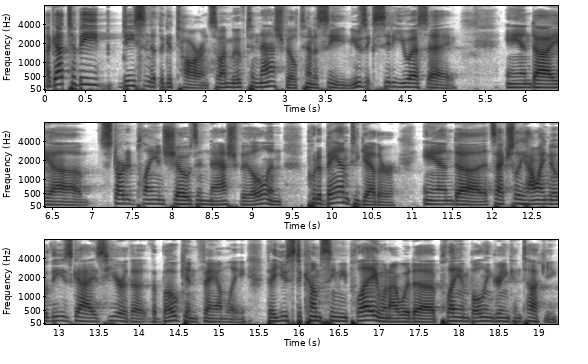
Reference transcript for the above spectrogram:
I got to be decent at the guitar and so I moved to Nashville, Tennessee, Music City, USA and I uh, started playing shows in Nashville and put a band together. And uh, it's actually how I know these guys here, the the Boken family. They used to come see me play when I would uh, play in Bowling Green, Kentucky.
